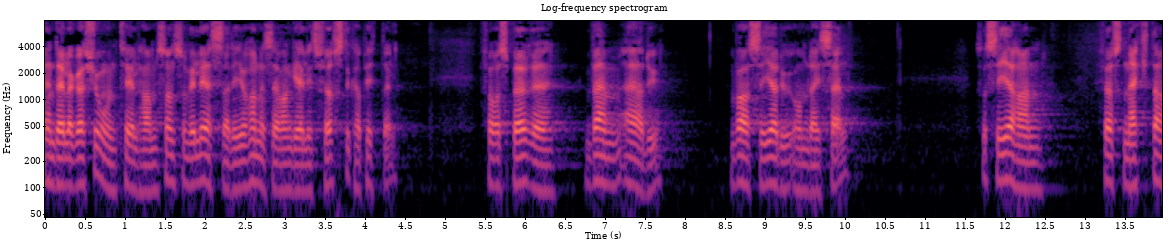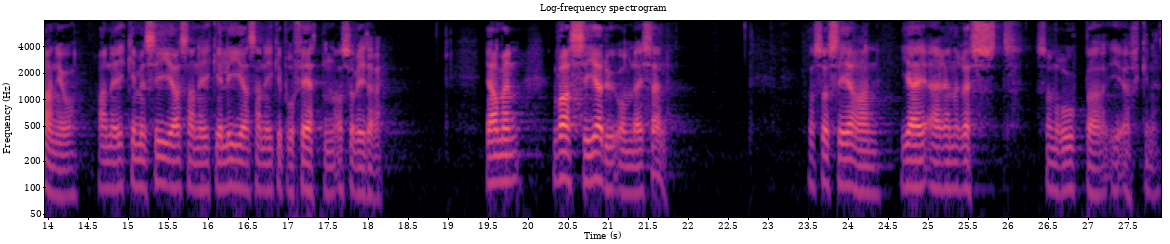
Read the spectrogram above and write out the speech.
en delegasjon til ham, sånn som vi leser det i Johannesevangeliets første kapittel, for å spørre hvem er du, hva sier du om deg selv? Så sier han Først nekter han jo. Han er ikke Messias, han er ikke Elias, han er ikke profeten, osv. Ja, men hva sier du om deg selv? Og så sier han, Jeg er en røst som roper i ørkenen.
